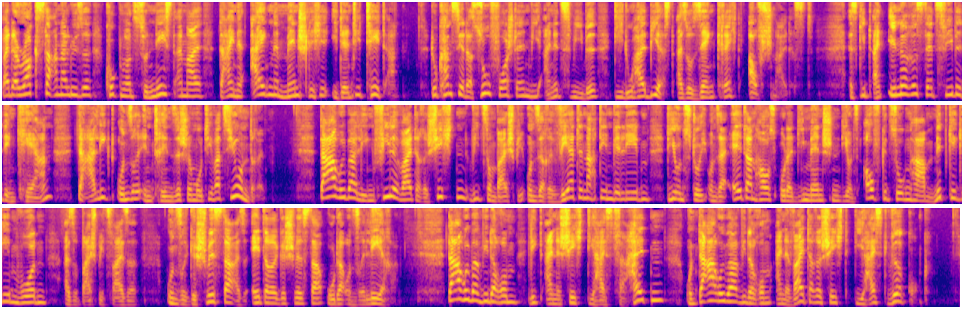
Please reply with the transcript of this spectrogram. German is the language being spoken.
Bei der Rockstar-Analyse gucken wir uns zunächst einmal deine eigene menschliche Identität an. Du kannst dir das so vorstellen wie eine Zwiebel, die du halbierst, also senkrecht aufschneidest. Es gibt ein Inneres der Zwiebel, den Kern, da liegt unsere intrinsische Motivation drin. Darüber liegen viele weitere Schichten, wie zum Beispiel unsere Werte, nach denen wir leben, die uns durch unser Elternhaus oder die Menschen, die uns aufgezogen haben, mitgegeben wurden, also beispielsweise unsere Geschwister, also ältere Geschwister oder unsere Lehrer. Darüber wiederum liegt eine Schicht, die heißt Verhalten und darüber wiederum eine weitere Schicht, die heißt Wirkung.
